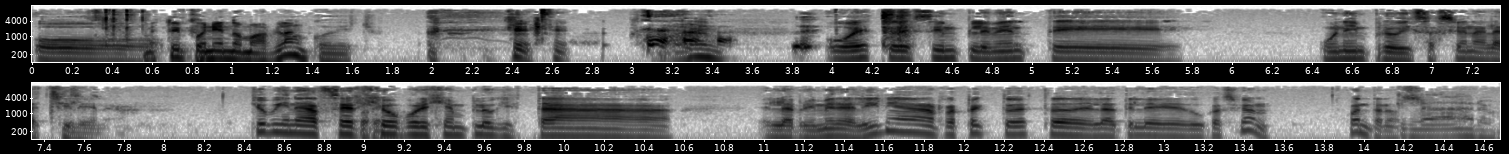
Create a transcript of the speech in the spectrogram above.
o, Me estoy poniendo más blanco, de hecho. o esto es simplemente una improvisación a la chilena. ¿Qué opina Sergio, por ejemplo, que está en la primera línea respecto a esta de la teleeducación? Cuéntanos. Claro.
